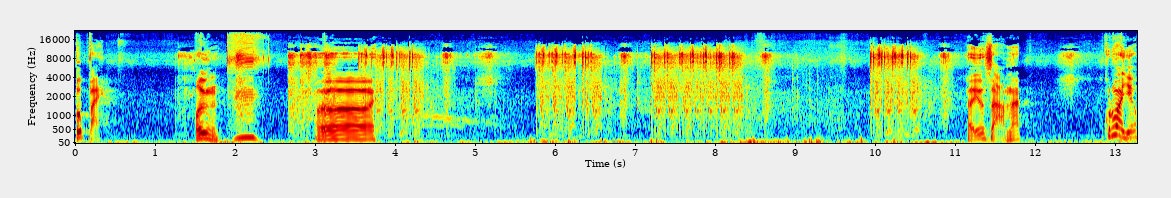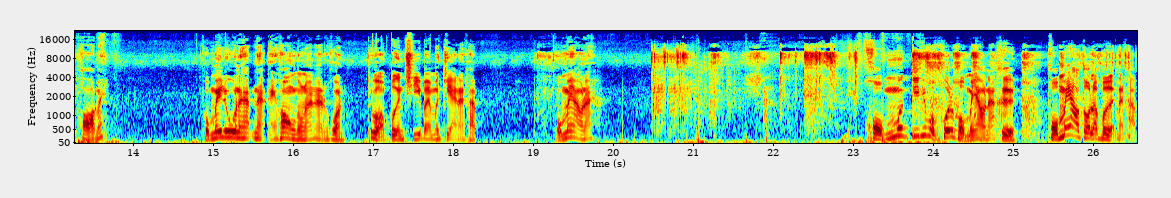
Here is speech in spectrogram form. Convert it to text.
ปุ๊บไป ปึ้งเอยเหลืออยู่สามนัด คุณว่าเยอะพอไหม ผมไม่รู้นะครับเนี่ยไอห้องตรงนั้นนะทุกคน ที่ผมเอาปืนชี้ไปเมื่อกี้นะครับ ผมไม่เอานะ ผมเมื่อกี้ที่ผมพูดผมไม่เอานะคือ ผมไม่เอาตัวระเบิดนะครับ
